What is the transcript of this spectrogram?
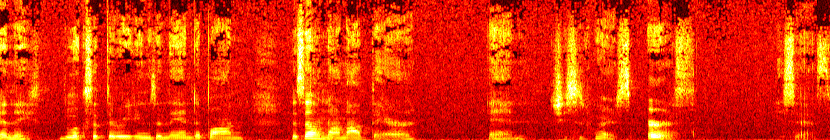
And they looks at the readings, and they end up on this. Oh no, not there. And she says, "Where's Earth?" He says,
